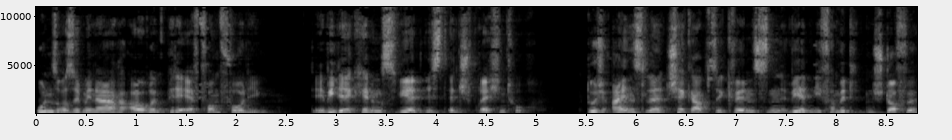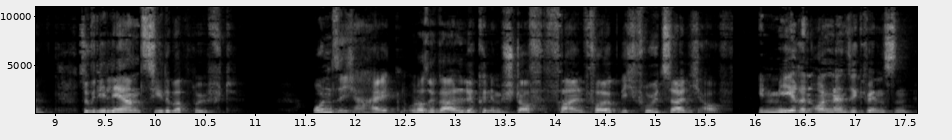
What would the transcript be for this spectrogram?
unserer Seminare auch in PDF-Form vorliegen. Der Wiedererkennungswert ist entsprechend hoch. Durch einzelne Check-up-Sequenzen werden die vermittelten Stoffe sowie die Lernziele überprüft. Unsicherheiten oder sogar Lücken im Stoff fallen folglich frühzeitig auf. In mehreren Online-Sequenzen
